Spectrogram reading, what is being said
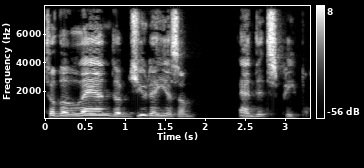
to the land of Judaism and its people.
